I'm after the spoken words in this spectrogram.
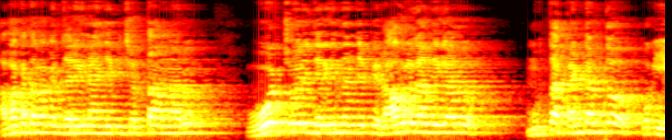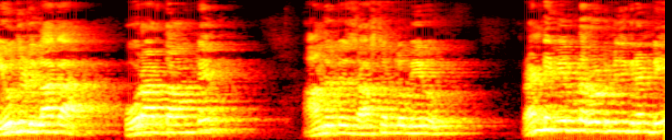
అవకతవక జరిగినాయని చెప్పి చెప్తా ఉన్నారు. ఓట్ చోరీ జరిగిందని చెప్పి రాహుల్ గాంధీ గారు ముక్త కంఠంతో ఒక యోధుడిలాగా పోరాడుతూ ఉంటే ఆంధ్రప్రదేశ్ రాష్ట్రంలో మీరు రండి మీరు కూడా రోడ్డు మీదకి రండి.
